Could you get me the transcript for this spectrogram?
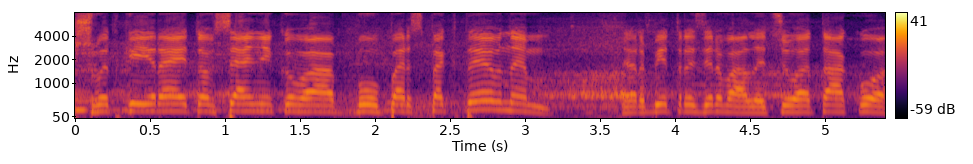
Швидкий рейд Овсяннікова був перспективним. Арбітри зірвали цю атаку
